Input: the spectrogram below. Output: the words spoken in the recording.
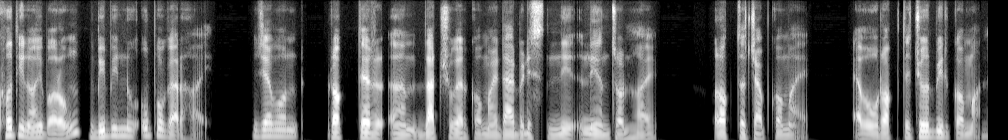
ক্ষতি নয় বরং বিভিন্ন উপকার হয়। যেমন রক্তের ব্লাড সুগার কমায়, ডায়াবেটিস নিয়ন্ত্রণ হয়, রক্তচাপ কমায় এবং রক্তে চর্বির কমায়।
